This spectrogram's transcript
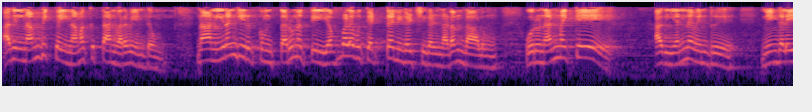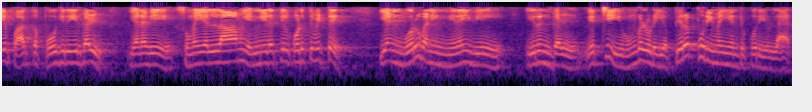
அதில் நம்பிக்கை நமக்குத்தான் வர வேண்டும் நான் இறங்கியிருக்கும் தருணத்தில் எவ்வளவு கெட்ட நிகழ்ச்சிகள் நடந்தாலும் ஒரு நன்மைக்கே அது என்னவென்று நீங்களே பார்க்க போகிறீர்கள். எனவே சுமையெல்லாம் என்னிடத்தில் கொடுத்துவிட்டு என் ஒருவனின் நினைவில் இருங்கள் வெற்றி உங்களுடைய பிறப்புரிமை என்று கூறியுள்ளார்.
